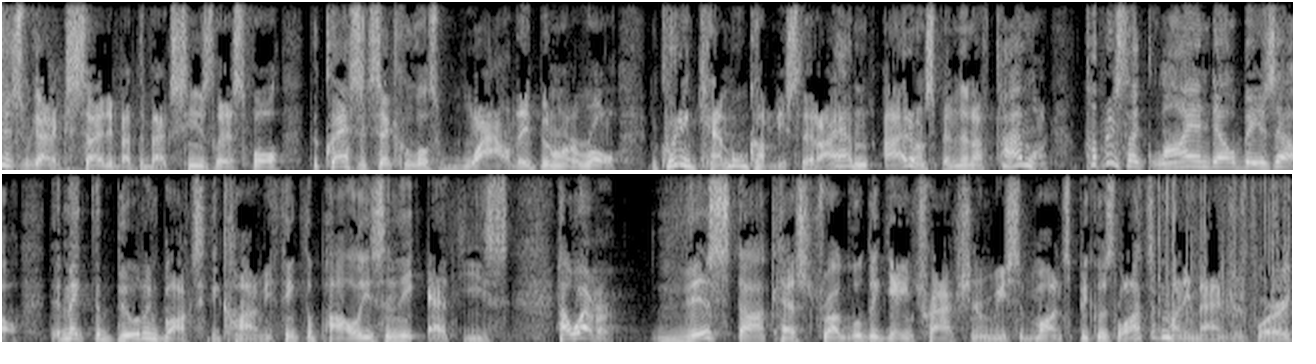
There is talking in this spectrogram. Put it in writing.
Since we got excited about the vaccines last fall, the classic cyclicals, wow, they've been on a roll, including chemical companies that I haven't, I don't spend enough time on. Companies like LyondellBasell that make the building blocks of the economy. Think the polys and the ethies. However, this stock has struggled to gain traction in recent months because lots of money managers worry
